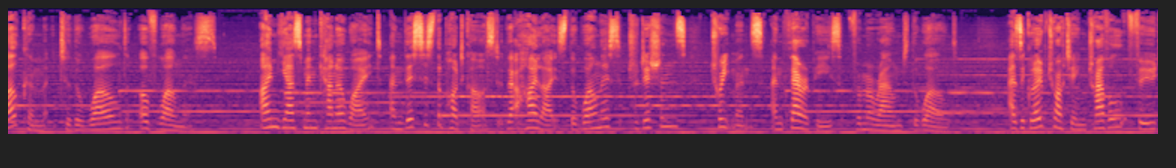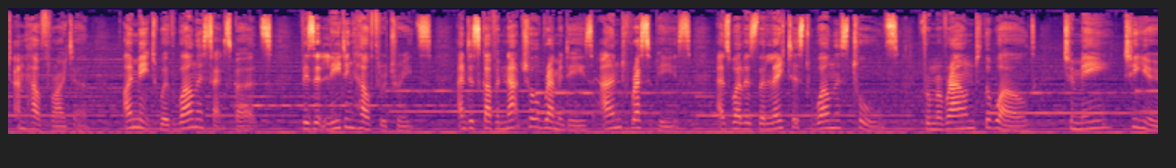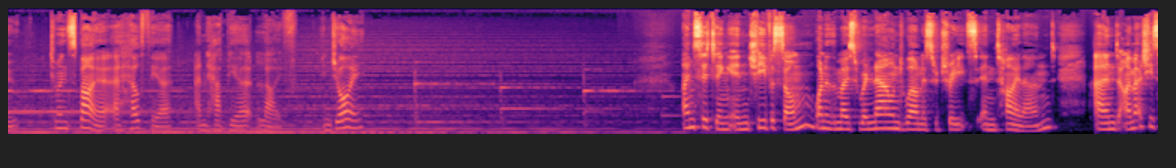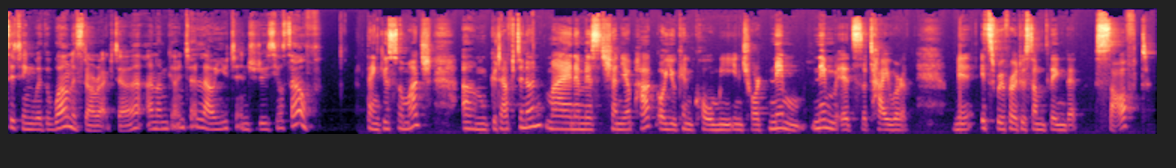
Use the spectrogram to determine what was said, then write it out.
Welcome to the world of wellness. I'm Yasmin Kano White, and this is the podcast that highlights the wellness traditions, treatments, and therapies from around the world. As a globetrotting travel, food, and health writer, I meet with wellness experts, visit leading health retreats, and discover natural remedies and recipes, as well as the latest wellness tools from around the world to me, to you, to inspire a healthier and happier life. Enjoy! I'm sitting in Chiva Som, one of the most renowned wellness retreats in Thailand. And I'm actually sitting with the wellness director, and I'm going to allow you to introduce yourself. Thank you so much. Um, good afternoon. My name is Chanyapak, or you can call me in short Nim. Nim, it's a Thai word. It's referred to something that soft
